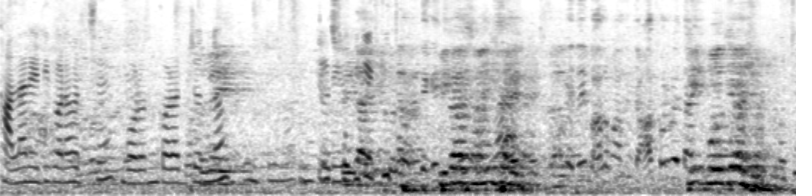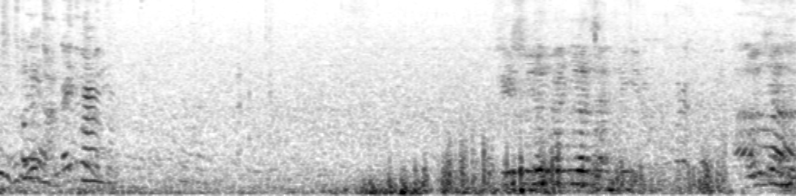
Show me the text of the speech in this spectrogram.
থালা রেডি করা হচ্ছে বরণ করার জন্য। বিকাশ মাইন সাহেব ঠিক বলছে আসো শ্রী সুজন কাঞ্জিলাল স্যার বলছে আসো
